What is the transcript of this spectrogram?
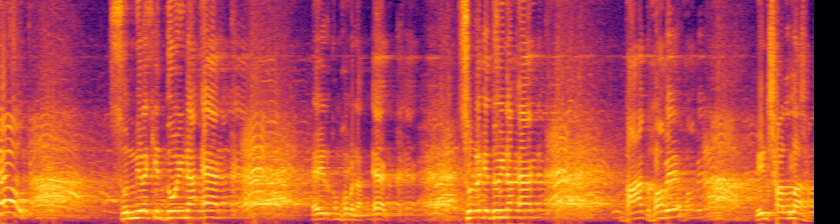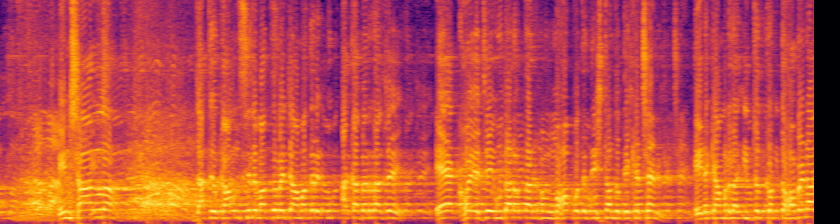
কেউ? সুন্নিরা কি দুই না এক? এইরকম হবে না, এক। সুন্নিরা কি দুই না এক? ভাগ হবে? ইনশাল্লাহ ইনশাআল্লাহ। জাতীয় কাউন্সিলের মাধ্যমে যে আমাদের আকাবের রাজে এক হয়ে যে উদারতার এবং মহব্বতের দৃষ্টান্ত দেখেছেন, এটাকে আমরা ইজ্জত করতে হবে না?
